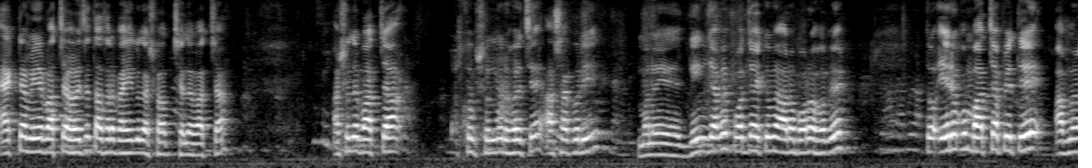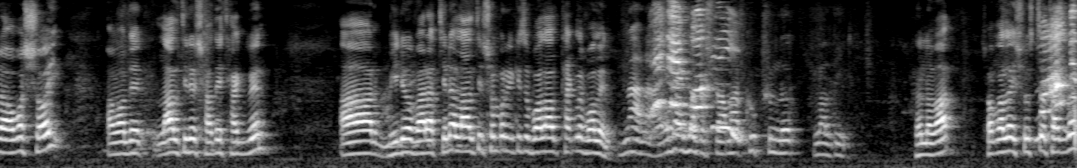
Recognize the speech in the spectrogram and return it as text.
একটা মেয়ে বাচ্চা হয়েছে তাছাড়া বাকিগুলো সব ছেলে বাচ্চা। আসলে বাচ্চা খুব সুন্দর হয়েছে আশা করি মানে দিন যাবে পর্যায়ক্রমে আরও বড় হবে। তো এরকম বাচ্চা পেতে আপনারা অবশ্যই আমাদের লাল তীরের সাথে থাকবেন। আর ভিডিও বাড়াচ্ছি না লাল তীর সম্পর্কে কিছু বলার থাকলে বলেন। না না এটাই যথেষ্ট আমার খুব সুন্দর লালতির। ধন্যবাদ সকালে সুস্থ থাকবেন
